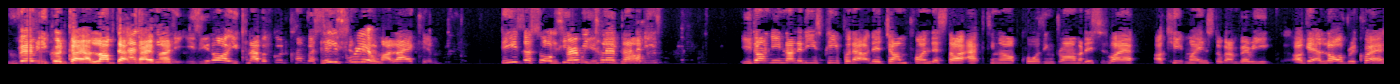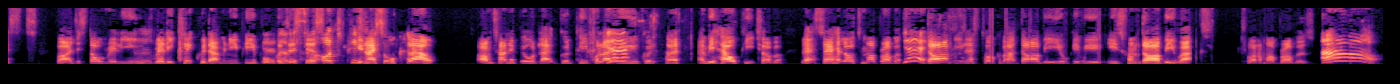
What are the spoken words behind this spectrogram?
Very good guy. I love that And guy, he- man. He's you know you can have a good conversation He's with real. him. I like him. These are sort of He's people very you clever. need. None of these. You don't need none of these people that they jump on, they start acting up, causing drama. This is why I, I keep my Instagram very. I get a lot of requests, but I just don't really Mm. really click with that many people Yeah, because no, it's there's just odd people. you know it's all clout. I'm trying to build like good people like Yeah. you, good person, and we help each other. Let's say hello to my brother yeah. Derby. Let's talk about Derby. He'll give you. He's from Derby, Wax. It's one of my brothers. Ah,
